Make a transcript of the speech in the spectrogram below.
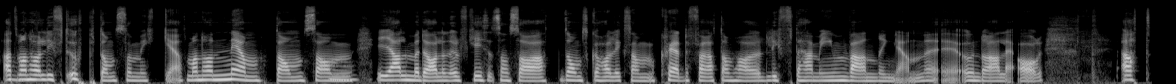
Att man har lyft upp dem så mycket, att man har nämnt dem som mm. i Almedalen, Ulf Kristersson sa att de ska ha liksom cred för att de har lyft det här med invandringen eh, under alla år. Att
